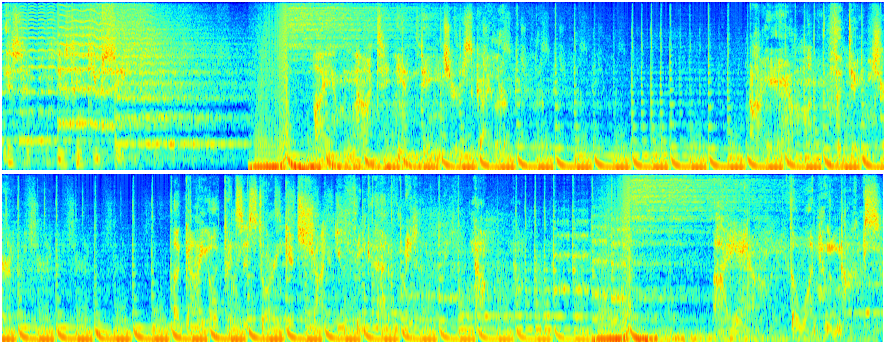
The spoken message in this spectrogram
Is it you think you see? I am not in danger, Skyler. I am the danger. A guy opens his door and gets shot. You think that of me? No. I am the one who knocks.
